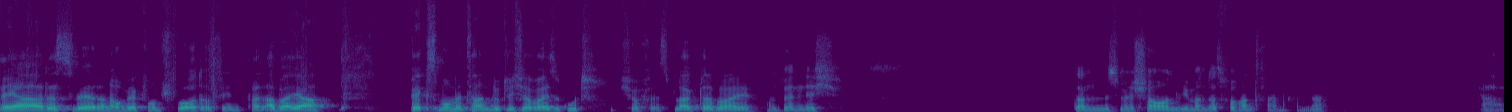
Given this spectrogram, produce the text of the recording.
Ja, das wäre dann auch weg vom Sport auf jeden Fall. Aber ja, wächst momentan glücklicherweise gut. Ich hoffe, es bleibt dabei und wenn nicht, dann müssen wir schauen, wie man das vorantreiben kann. Ne? Ja,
